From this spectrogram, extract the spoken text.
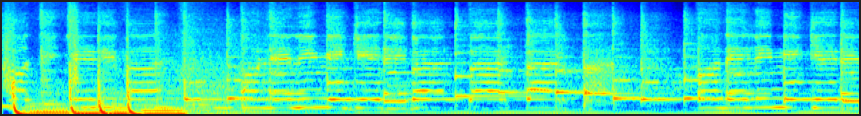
Hadi geri ver. Bana elimi geri ver, ver, ver, ver. Bana elimi geri ver,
